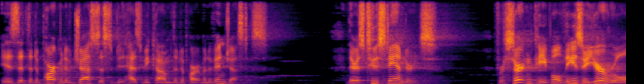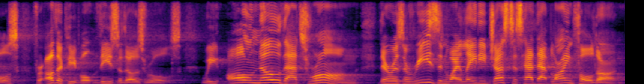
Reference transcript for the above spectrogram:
is that the Department of Justice has become the Department of Injustice. There's two standards. For certain people, these are your rules. For other people, these are those rules. We all know that's wrong. There is a reason why Lady Justice had that blindfold on.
